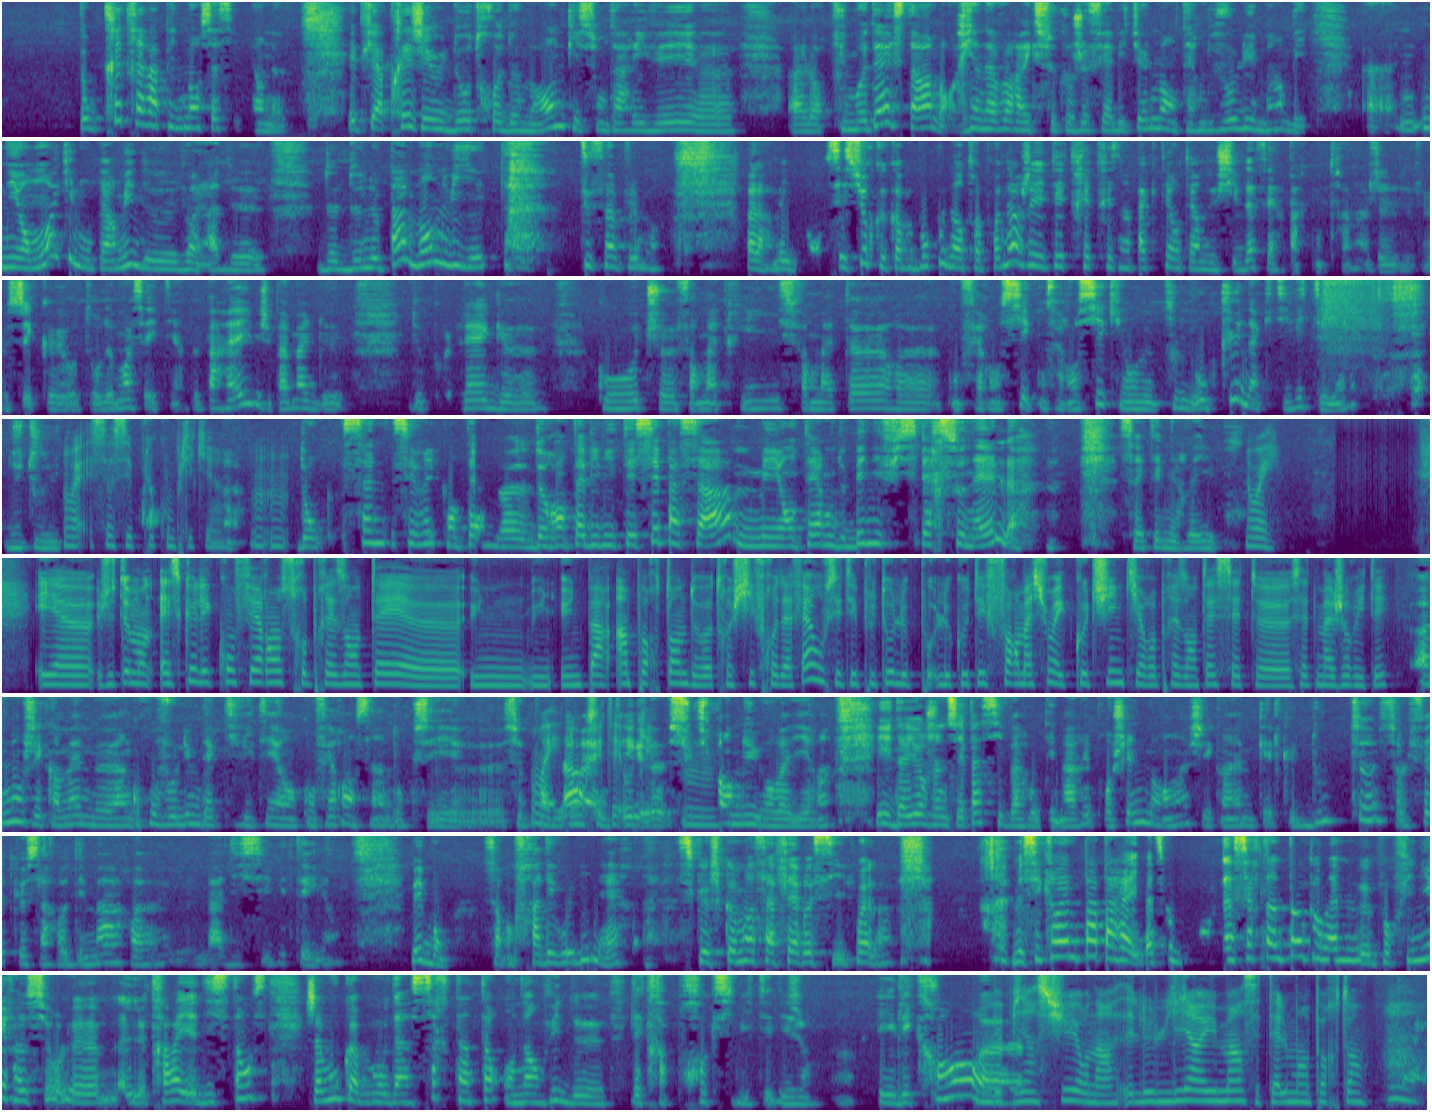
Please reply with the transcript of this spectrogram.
Donc très très rapidement, ça s'est mis en œuvre. Et puis après, j'ai eu d'autres demandes qui sont arrivées, euh, alors plus modestes, hein, bon, rien à voir avec ce que je fais habituellement en termes de volume, hein, mais euh, néanmoins qui m'ont permis de voilà de, de, ne pas m'ennuyer, tout simplement. Voilà, mais bon, c'est sûr que comme beaucoup d'entrepreneurs, j'ai été très très impactée en termes de chiffre d'affaires. Par contre, hein, je, je, sais que autour de moi, ça a été un peu pareil. J'ai pas mal de, de collègues. Euh, coach, euh, formatrices, formateurs, euh, conférenciers, conférenciers qui n'ont plus aucune activité hein, du tout. Ouais, ça c'est plus compliqué. Hein. Mm, mm. Donc c'est vrai qu'en termes de rentabilité, c'est pas ça, mais en termes de bénéfices personnels, ça a été merveilleux. Oui. Et euh, justement, est-ce que les conférences représentaient euh, une, part importante de votre chiffre d'affaires ou c'était plutôt le, côté formation et coaching qui représentait cette, euh, cette majorité? Ah non, j'ai quand même un gros volume d'activité en conférence. Hein, donc c'est ce point-là a été hmm. suspendu, on va dire. Hein. Et d'ailleurs, je ne sais pas s'il va redémarrer prochainement. Hein. J'ai quand même quelques doutes sur le fait que ça redémarre là d'ici l'été. Mais bon, ça en fera des webinaires, ce que je commence à faire aussi. Voilà. Mais c'est quand même pas pareil, parce qu'au d'un certain temps, quand même, pour finir sur le, travail à distance, j'avoue qu'au d'un certain temps, on a envie d'être à proximité des gens. Hein. Et l'écran. Euh, bien sûr, on a, le lien humain, c'est tellement important.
